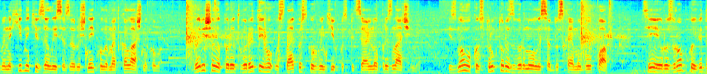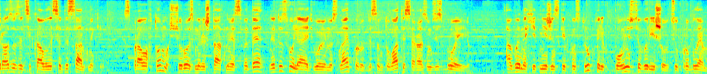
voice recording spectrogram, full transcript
винахідники взялися за ручний кулемет Калашникова. Вирішили перетворити його у снайперську гвинтівку спеціального призначення. І знову конструктори звернулися до схеми Bullpup. Цією розробкою відразу зацікавилися десантники. Справа в тому, що розміри штатної СВД не дозволяють воїну-снайперу десантуватися разом зі зброєю. А винахід ніжинських конструкторів повністю вирішував цю проблему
